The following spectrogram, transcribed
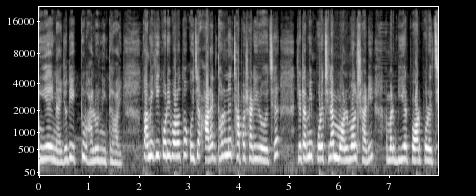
নিয়েই নাই যদি একটু ভালো নিতে হয়। তো আমি কি করি বলো তো, ওই যে আরেক ধরনের ছাপা শাড়ি রয়েছে, যেটা আমি পরেছিলাম, মলমল শাড়ি, আমার বিয়ের পর পরেছি।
